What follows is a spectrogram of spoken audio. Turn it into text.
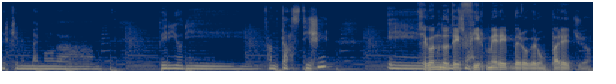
perché non vengono da periodi fantastici. E Secondo quindi, te insomma, firmerebbero per un pareggio?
